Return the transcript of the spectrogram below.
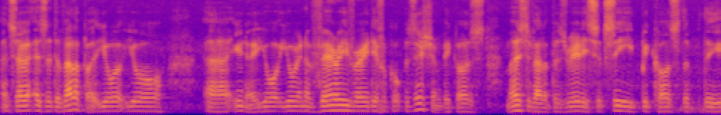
And so, as a developer, you're you're uh, you know you're you're in a very very difficult position because most developers really succeed because the the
